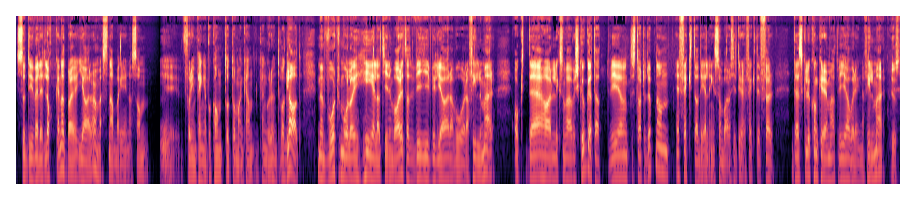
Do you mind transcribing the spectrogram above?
Så det är väldigt lockande att bara göra de här snabba grejerna som eh, får in pengar på kontot och man kan, kan gå runt och vara glad. Men vårt mål har ju hela tiden varit att vi vill göra våra filmer. Och det har liksom överskuggat att vi har inte startat upp någon effektavdelning som bara sitter gör effekter. För det skulle konkurrera med att vi gör våra egna filmer. Just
